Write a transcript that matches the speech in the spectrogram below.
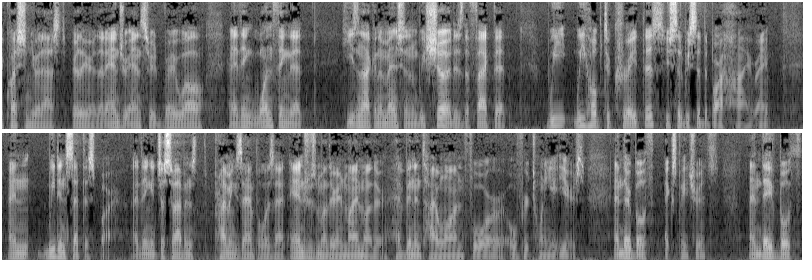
the question you had asked earlier that Andrew answered very well. And I think one thing that he's not going to mention, and we should, is the fact that we we hope to create this. You said we set the bar high, right? And we didn't set this bar. I think it just so happens the prime example is that Andrew's mother and my mother have been in Taiwan for over 28 years, and they're both expatriates, and they've both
